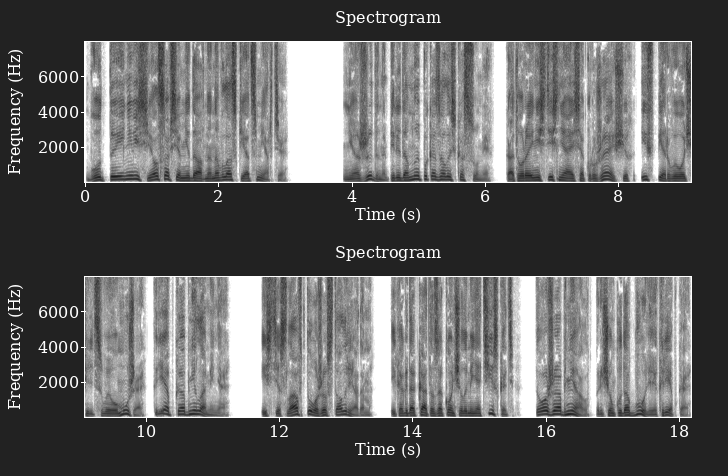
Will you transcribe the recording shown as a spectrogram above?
Будто и не висел совсем недавно на волоске от смерти. Неожиданно передо мной показалась Касуми, которая, не стесняясь окружающих и в первую очередь своего мужа, крепко обняла меня. Истислав тоже встал рядом, и когда Ката закончила меня тискать, тоже обнял, причем куда более крепко.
